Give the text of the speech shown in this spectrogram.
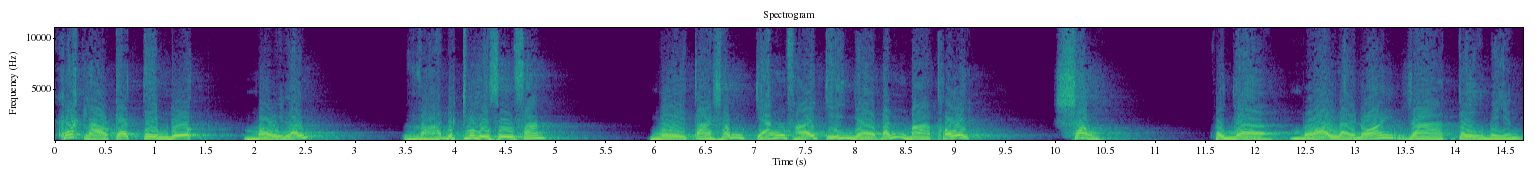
khác nào kẻ tìm được mồi lớn và Đức Chúa Giêsu phán người ta sống chẳng phải chỉ nhờ bánh mà thôi. Xong, phải nhờ mọi lời nói ra từ miệng.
